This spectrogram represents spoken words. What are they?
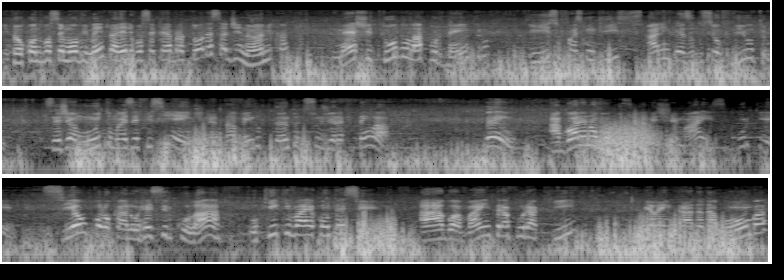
Então quando você movimenta ele, você quebra toda essa dinâmica, mexe tudo lá por dentro e isso faz com que a limpeza do seu filtro seja muito mais eficiente, né? Tá vendo tanto de sujeira que tem lá. Bem, agora eu não vou conseguir mexer mais, porque se eu colocar no recircular, o que, que vai acontecer? A água vai entrar por aqui, pela entrada da bomba,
